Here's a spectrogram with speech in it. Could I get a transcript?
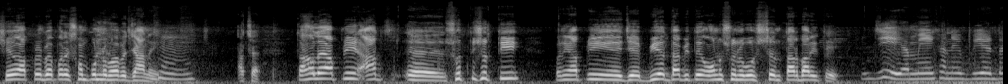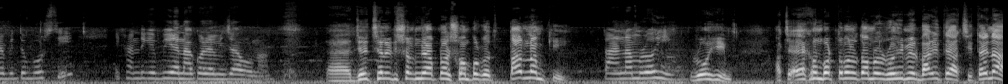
সেও আপনার ব্যাপারে সম্পূর্ণভাবে জানে? আচ্ছা তাহলে আপনি আজ সত্যি সত্যি মানে আপনি যে বিয়ের দাবিতে অনশনে বসছেন তার বাড়িতে? জি আমি এখানে বিয়ের দাবিতে বসছি। এখান থেকে বিয়ে না করে আমি যাব না। যে ছেলেটির সঙ্গে আপনার সম্পর্ক তার নাম কি? তার নাম রহিম। রহিম। আচ্ছা এখন বর্তমানে তো আমরা রহিমের বাড়িতে আছি তাই না?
